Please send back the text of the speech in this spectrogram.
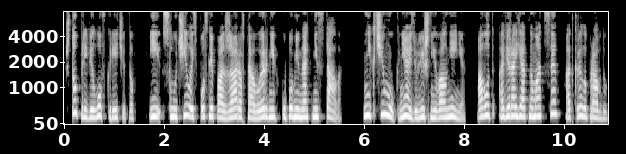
что привело в Кречетов, и случилось после пожара в таверне, упоминать не стало. Ни к чему князю лишние волнения, а вот о вероятном отце открыла правду.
